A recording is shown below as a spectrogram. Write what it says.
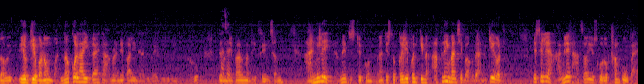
र योग्य बनाउँ भन्नको लागि गएका हाम्रा नेपाली दाजुभाइ दिदीबहिनीहरू जब नेपालमा भित्रिन्छन् हामीले हेर्ने दृष्टिकोणमा त्यस्तो कहिले पनि किन आफ्नै मान्छे भएको भए हामी के गर्छौँ त्यसैले हामीलाई थाहा छ यसको रोकथामको उपाय।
